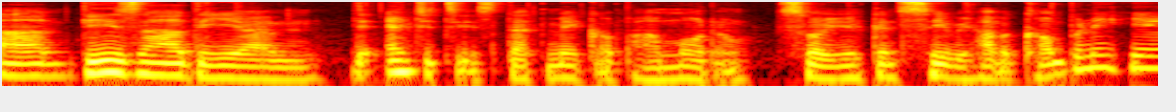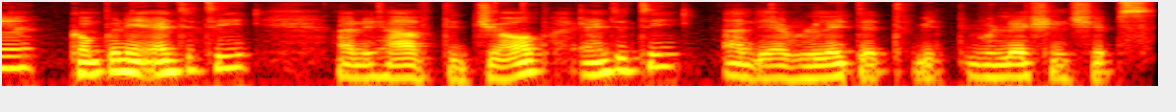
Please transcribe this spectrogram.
and these are the um, the entities that make up our model. So you can see we have a company here company entity and we have the job entity and they are related with relationships.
